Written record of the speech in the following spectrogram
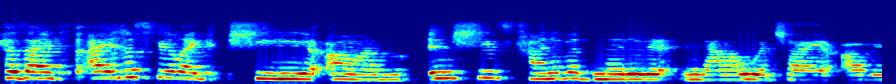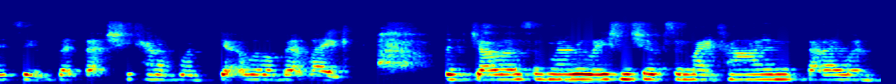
Because I I just feel like she um and she's kind of admitted it now, which I obviously but that she kind of would get a little bit like like jealous of my relationships and my time that I would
